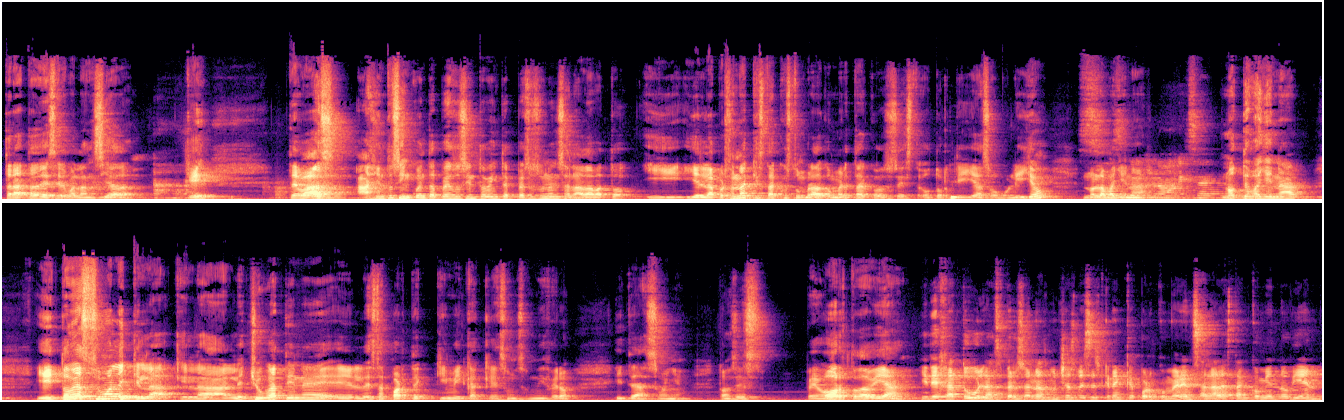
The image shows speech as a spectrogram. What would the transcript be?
trata de ser balanceada, Ajá. ¿ok? Te vas a 150 pesos, 120 pesos una ensalada, vato, y, y la persona que está acostumbrada a comer tacos este, o tortillas o bolillo, no la va a Sí, llenar No, exacto. no te va a llenar. Y todavía súmale que la, que la lechuga tiene el- esta parte química que es un somnífero y te da sueño. Entonces, peor todavía. Y deja tú, las personas muchas veces creen que por comer ensalada están comiendo bien,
